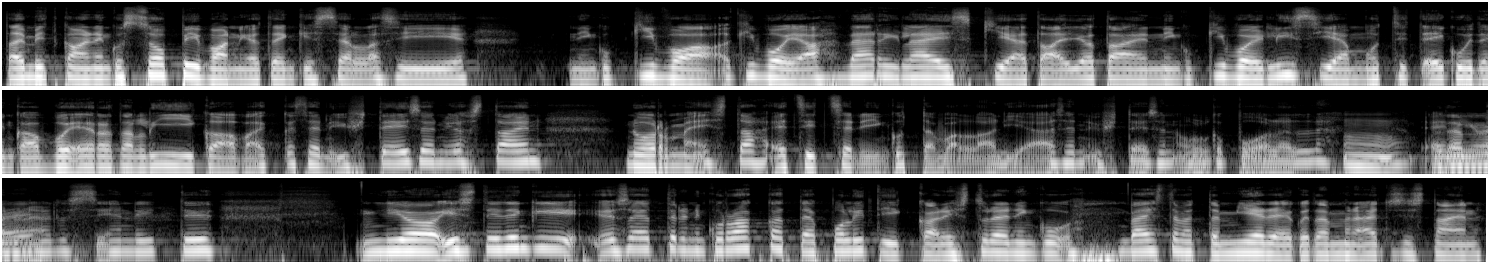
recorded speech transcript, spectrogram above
tai mitkä on niin kuin sopivan jotenkin sellaisia niin kuin kiva, kivoja väriläiskiä tai jotain niin kuin kivoja lisiä, mutta sitten ei kuitenkaan voi erota liikaa vaikka sen yhteisön jostain normeista, että sitten se niin kuin tavallaan jää sen yhteisön ulkopuolelle. Mm, Tällainen näytös siihen liittyy. Joo, ja sitten tietenkin, jos ajattelee niin kuin rakkautta ja politiikkaa, niin tulee niin kuin väistämättä mieleen joku tämmöinen ajatus jostain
